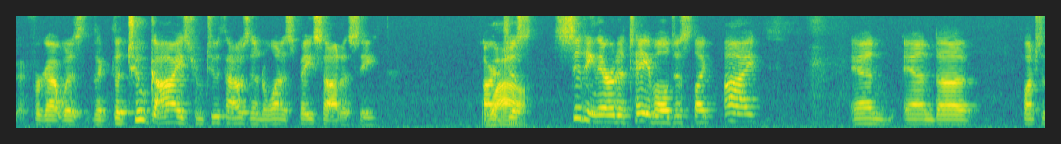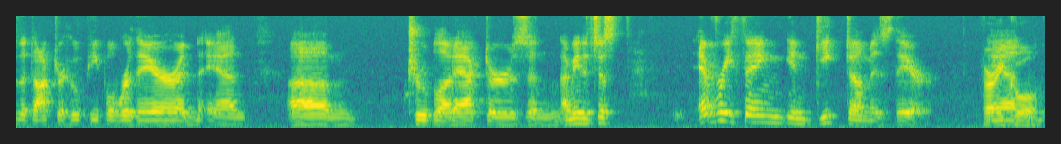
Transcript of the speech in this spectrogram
I forgot was the, the two guys from 2001: A Space Odyssey are Wow. just sitting there at a table, just like hi, and and uh, a bunch of the Doctor Who people were there, and and um, True Blood actors, and I mean, it's just everything in geekdom is there. Very cool.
